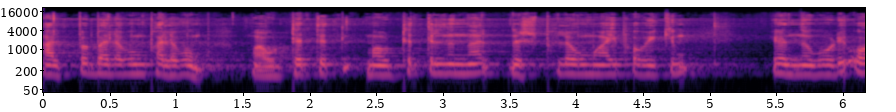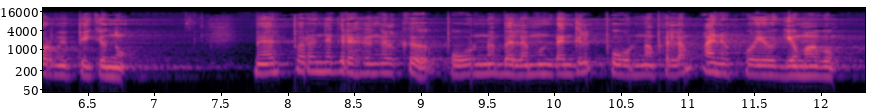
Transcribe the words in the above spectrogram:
അല്പബലവും ഫലവും മൗഢ്യത്തിൽ മൗഢ്യത്തിൽ നിന്നാൽ നിഷ്ഫലവുമായി ഭവിക്കും എന്നുകൂടി ഓർമ്മിപ്പിക്കുന്നു. മേൽപ്പറഞ്ഞ ഗ്രഹങ്ങൾക്ക് പൂർണ ബലമുണ്ടെങ്കിൽ പൂർണഫലം അനുഭവയോഗ്യമാകും.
